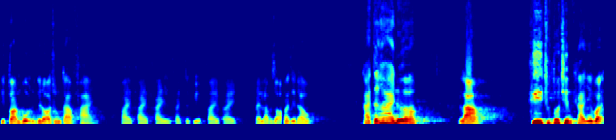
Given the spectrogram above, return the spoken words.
Thì toàn bộ những cái đó chúng ta phải phải phải phải phải thực hiện, phải phải phải làm rõ ngay từ đầu. Cái thứ hai nữa là khi chúng tôi triển khai như vậy,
